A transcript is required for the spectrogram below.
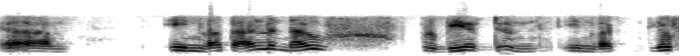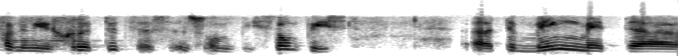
Ehm um, en wat hulle nou probeer doen en wat deel van 'n groot toets is, is om die stompies uh, te meng met uh,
